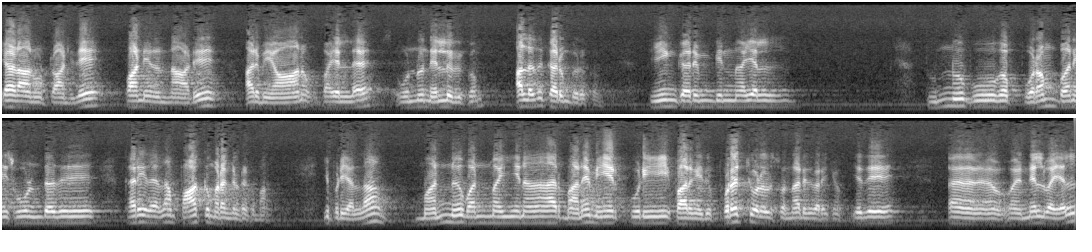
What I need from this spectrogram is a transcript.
ஏழாம் நூற்றாண்டிலே பாண்டியன் நாடு அருமையான வயல்ல ஒண்ணு நெல் இருக்கும் அல்லது கரும்பு இருக்கும். தீங்கரும்பின் அயல் துண்ணு போக புறம் பனி சூழ்ந்தது. கரையில எல்லாம் பாக்கு மரங்கள் இருக்குமா? இப்படி எல்லாம் மண்ணு வன்மையினார் மனமேற்குடி. பாருங்க இது புறச்சூழல் சொன்னார் இது வரைக்கும். எது? அஹ், நெல் வயல்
